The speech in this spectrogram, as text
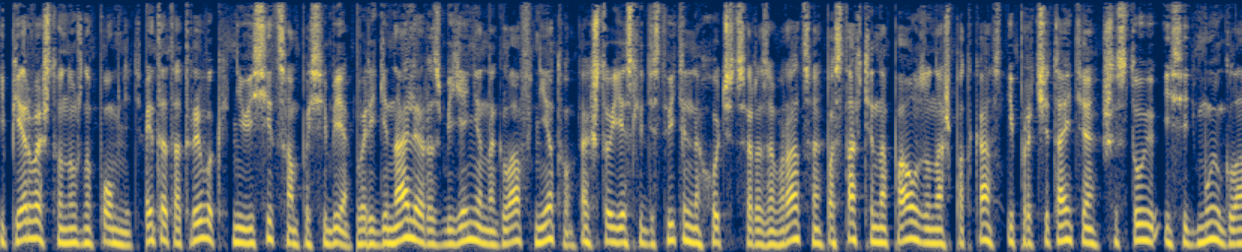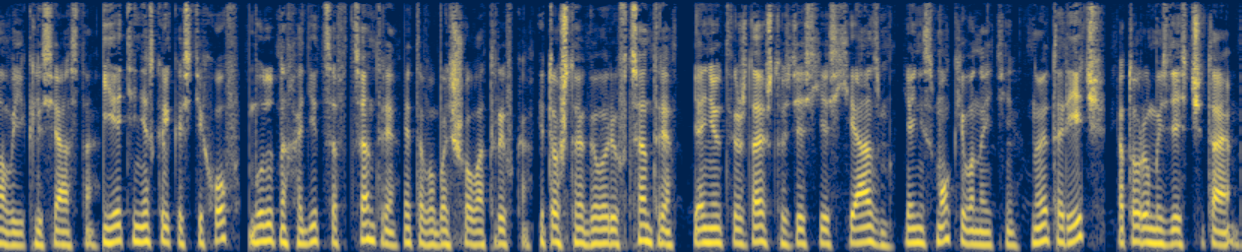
И первое, что нужно помнить, этот отрывок не висит сам по себе. В оригинале разбиения на глав нету. Так что, если действительно хочется разобраться, поставьте на паузу наш подкаст и прочитайте шестую и седьмую главы Екклесиаста. И эти несколько стихов будут находиться в центре этого большого отрывка. И то, что я говорю в центре, я не утверждаю, что здесь есть хиазм. Я не смог его найти. Но эта речь, которую мы здесь читаем,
